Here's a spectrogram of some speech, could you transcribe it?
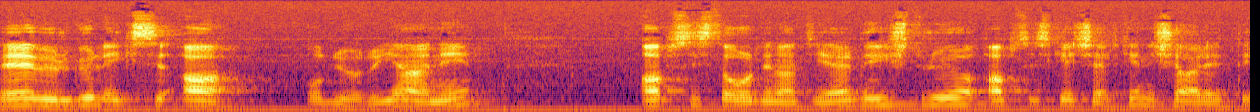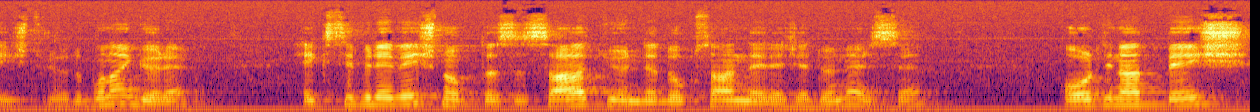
B virgül eksi A oluyordu. Yani absisle ordinat yer değiştiriyor. Absis geçerken işaret değiştiriyordu. Buna göre Eksi 1'e 5 noktası saat yönünde 90 derece dönerse ordinat 5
